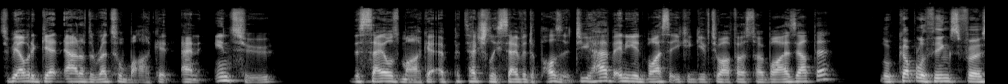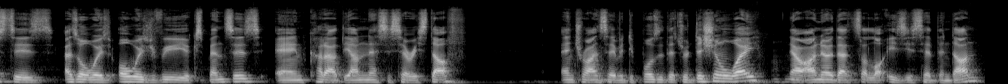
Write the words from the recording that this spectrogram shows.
to be able to get out of the rental market and into the sales market and potentially save a deposit? Do you have any advice that you can give to our first home buyers out there? Look, a couple of things. First is, as always, always review your expenses and cut out the unnecessary stuff and try and save a deposit the traditional way. Mm-hmm. Now, I know that's a lot easier said than done.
